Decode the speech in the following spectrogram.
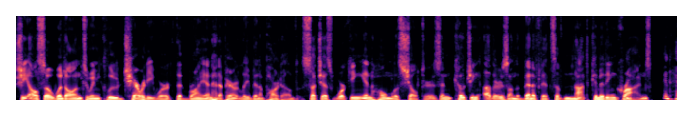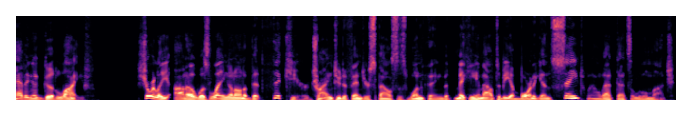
She also went on to include charity work that Brian had apparently been a part of, such as working in homeless shelters and coaching others on the benefits of not committing crimes and having a good life. Surely Ana was laying it on a bit thick here. Trying to defend your spouse is one thing, but making him out to be a born again saint, well, that, that's a little much.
